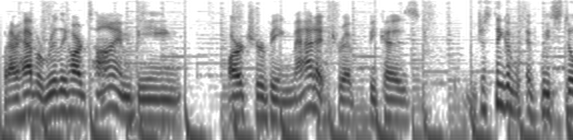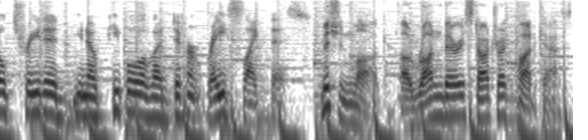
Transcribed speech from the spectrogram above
But I have a really hard time being Archer being mad at Trip because just think of if we still treated, you know, people of a different race like this. Mission Log, a Roddenberry Star Trek podcast.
